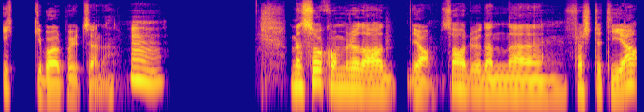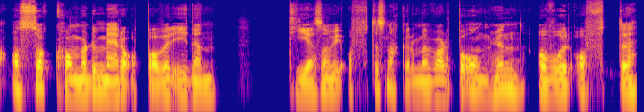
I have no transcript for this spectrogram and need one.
ikke bare på utseendet. Mm. Men så kommer du da, ja, så har du den eh, første tida, og så kommer du mer oppover i den tida som vi ofte snakker om med valp og unghund, og hvor ofte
